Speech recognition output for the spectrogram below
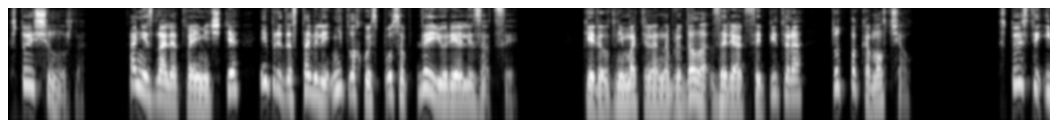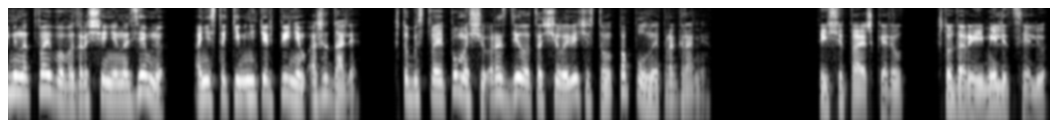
Что еще нужно? Они знали о твоей мечте и предоставили неплохой способ для ее реализации. Керил внимательно наблюдала за реакцией Питера, тот пока молчал. Что если именно твоего возвращения на Землю они с таким нетерпением ожидали, чтобы с твоей помощью разделаться с человечеством по полной программе? Ты считаешь, Кэрил, что дары имели целью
